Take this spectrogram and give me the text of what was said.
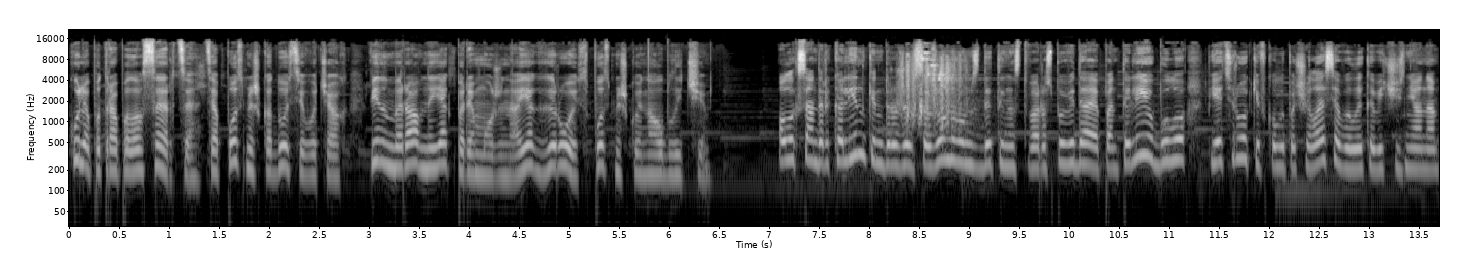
Куля потрапила в серце. Ця посмішка досі в очах. Він вмирав не як переможений, а як герой з посмішкою на обличчі. Олександр Калінкін дружив з Сазоновим з дитинства. Розповідає, Пантелію було 5 років, коли почалася Велика Вітчизняна.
